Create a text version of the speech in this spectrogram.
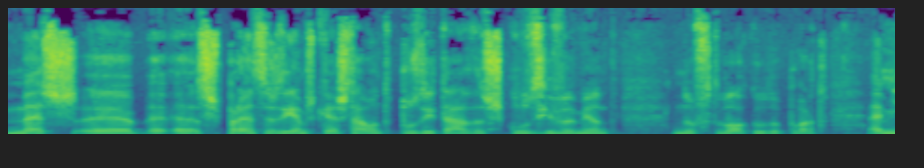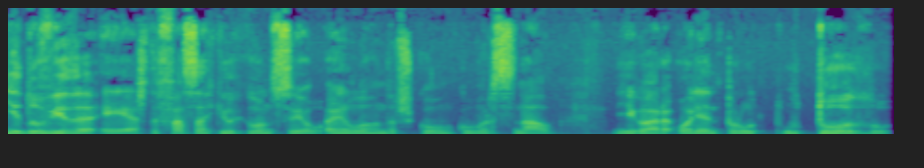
mas uh, as esperanças, digamos que estavam depositadas exclusivamente no Futebol Clube do Porto. A minha dúvida é esta: faça aquilo que aconteceu em Londres com, com o Arsenal, e agora olhando para o, o todo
